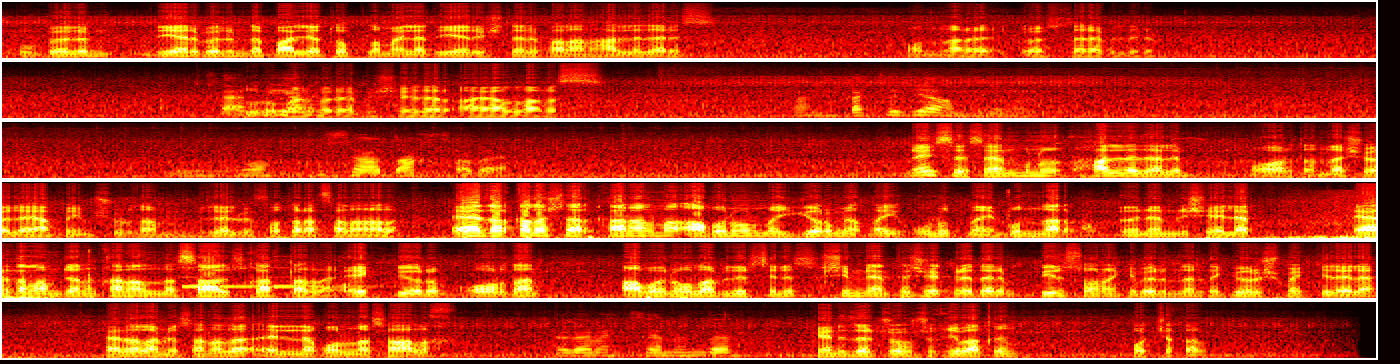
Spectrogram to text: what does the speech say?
Bu bölüm diğer bölümde balya toplamayla diğer işleri falan hallederiz. Onları gösterebilirim. Sen bir Duruma yana- göre bir şeyler ayarlarız. Ben kaçacağım buradan. Oh, bir saat aksa be. Neyse sen bunu halledelim. Oradan da şöyle yapayım. Şuradan güzel bir fotoğraf falan alalım. Evet arkadaşlar kanalıma abone olmayı, yorum yapmayı unutmayın. Bunlar önemli şeyler. Erdal amcanın kanalında sağ üst kartlarda ekliyorum. Oradan abone olabilirsiniz. Şimdiden teşekkür ederim. Bir sonraki bölümlerde görüşmek dileğiyle. Erdal amca sana da eline koluna sağlık. Ne demek senin de. Kendinize çok çok iyi bakın. Hoşçakalın.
